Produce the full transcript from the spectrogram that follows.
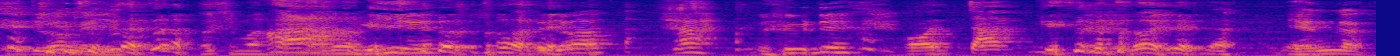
gitu doang ya. oh cuma Ah. Iya, gitu. gitu doang. Hah, udah. Kocak gitu ya. Ya enggak.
